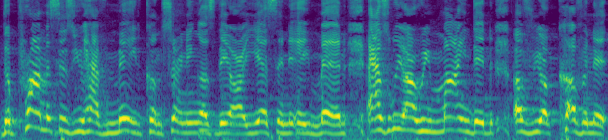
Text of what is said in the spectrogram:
the promises you have made concerning us, they are yes and amen. As we are reminded of your covenant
